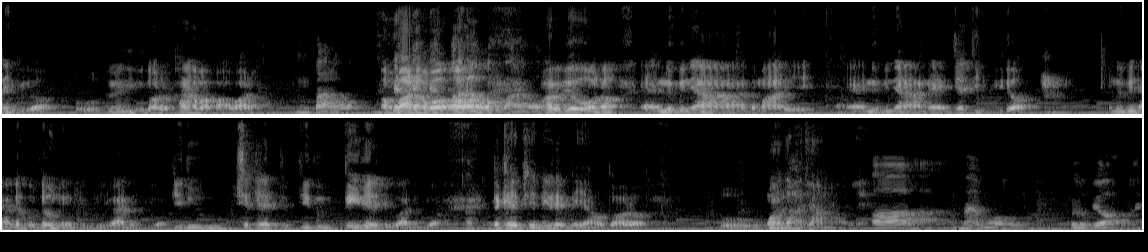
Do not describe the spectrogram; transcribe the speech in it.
နေပြီးတော့ဟိုကလင်နီကိုတော့ခါတာပါပါသွားတာပါတာပေါ့ဟောပါတော့ဗောပါအော်တာပေါ့ပါတာပေါ့ဘာပြောပြောပေါ့နော်အဲအနုပညာသမားတွေအဲအနုပညာနဲ့ရက်တည်ပြီးတော့ အနုပညာလုပ်ကိုလုပ်နေတဲ့လူတွေကနေပြီးတော့ပြည်သူချစ်တဲ့သူပြည်သူတိတဲ့လူကနေပြီးတော့ဟုတ်တတယ်ကယ်ဖြစ်နေတဲ့နေရာကိုတော့တော့ဟိုဝမ်းသာကြမှာပဲအာအမှန်မို့ဘယ်လိုပြောအောင်လဲ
